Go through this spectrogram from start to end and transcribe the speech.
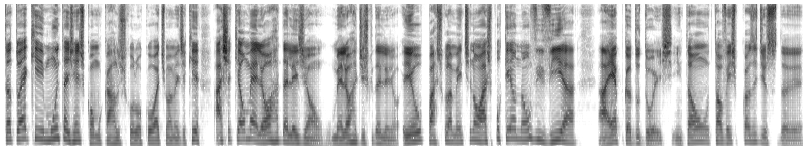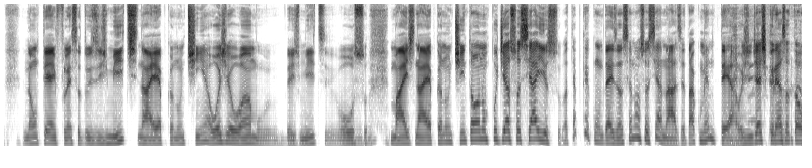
Tanto é que muita gente, como o Carlos colocou otimamente aqui, acha que é o melhor da Legião, o melhor disco da Legião. Eu, particularmente, não acho, porque eu não vivia a época do 2. Então, talvez por causa disso, não ter a influência dos Smiths, na época não tinha. Hoje eu amo The Smiths, ouço, mas na época não tinha, então eu não podia associar isso. Até porque com 10 anos você não associa nada, você tá comendo terra. Hoje em dia as crianças estão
